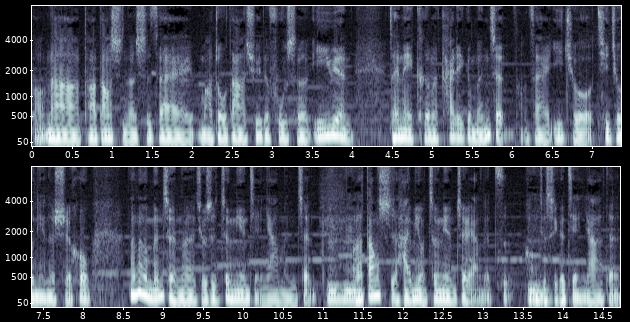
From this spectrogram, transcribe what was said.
好，那他当时呢是在麻州大学的附设医院，在内科呢开了一个门诊啊，在一九七九年的时候，那那个门诊呢就是正念减压门诊，嗯那当时还没有正念这两个字，好，就是一个减压的。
